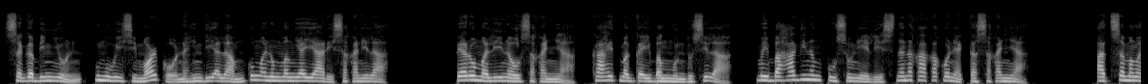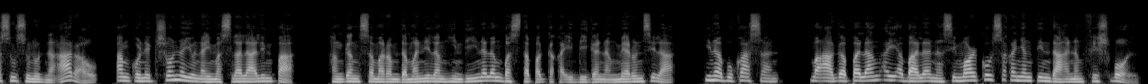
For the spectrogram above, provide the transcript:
Sa gabing yun, umuwi si Marco na hindi alam kung anong mangyayari sa kanila. Pero malinaw sa kanya, kahit magkaibang mundo sila, may bahagi ng puso ni Elise na nakakakonekta sa kanya. At sa mga susunod na araw, ang koneksyon na yun ay mas lalalim pa, hanggang sa maramdaman nilang hindi na lang basta pagkakaibigan ang meron sila, kinabukasan, Maaga pa lang ay abala na si Marco sa kanyang tindahan ng fishball.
